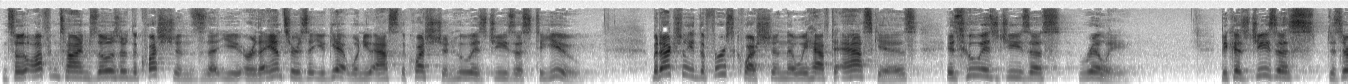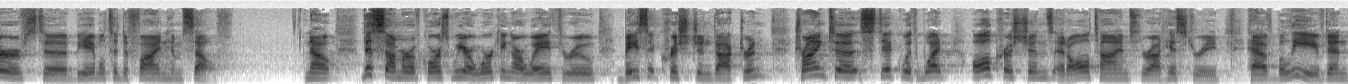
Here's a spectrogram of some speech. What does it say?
And so, oftentimes, those are the questions that you, or the answers that you get when you ask the question, Who is Jesus to you? But actually, the first question that we have to ask is, is Who is Jesus really? Because Jesus deserves to be able to define himself. Now, this summer, of course, we are working our way through basic Christian doctrine, trying to stick with what all Christians at all times throughout history have believed. And,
